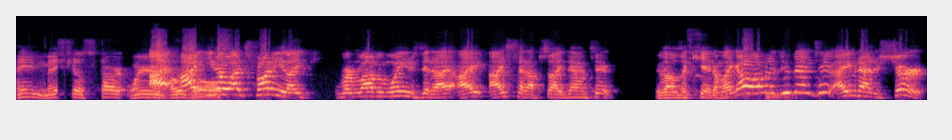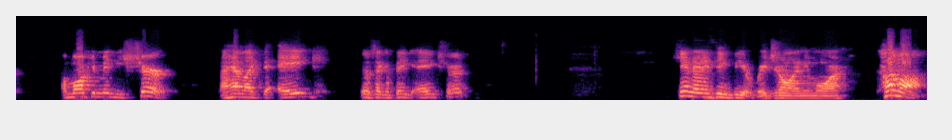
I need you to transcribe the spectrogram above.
Hey, maybe she'll start wearing I, I, overalls. you know what's funny? Like when Robin Williams did, it, I, I, I sat upside down too because I was a kid. I'm like, oh, I'm gonna do that too. I even had a shirt, a Mork and Mindy shirt. I had like the egg. It was like a big egg shirt. Can't anything be original anymore? Come on.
